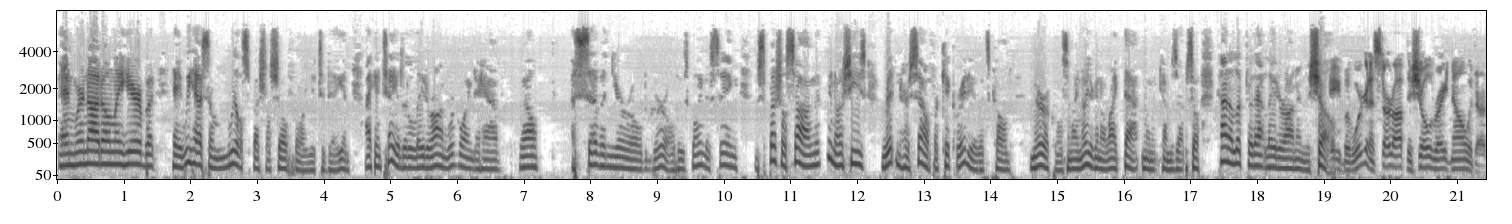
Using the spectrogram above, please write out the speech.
and we're not only here, but hey, we have some real special show for you today. And I can tell you a little later on, we're going to have, well, a seven year old girl who's going to sing a special song that, you know, she's written herself for Kick Radio. It's called Miracles. And I know you're going to like that when it comes up. So kind of look for that later on in the show. Hey, but we're going to start off the show right now with a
